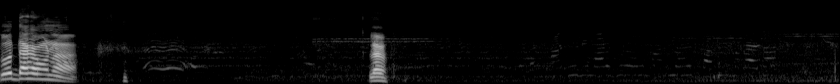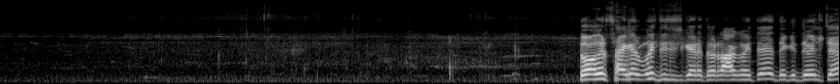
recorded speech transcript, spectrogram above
তোর দেখাবো না। লাও। তো আগে সাইকেল বই দিছিস করে তোর রাগ হইতে দেখি জ্বলছে।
